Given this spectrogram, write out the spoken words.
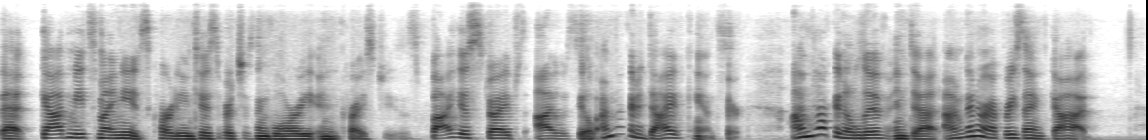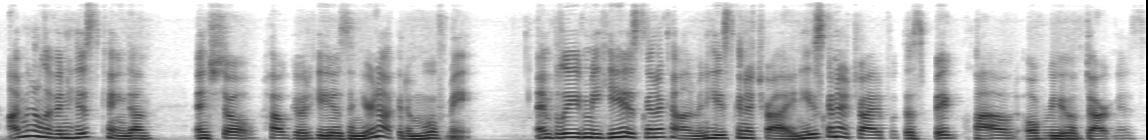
that God meets my needs according to his riches and glory in Christ Jesus. By his stripes, I was healed. I'm not going to die of cancer. I'm not going to live in debt. I'm going to represent God. I'm going to live in his kingdom and show how good he is, and you're not going to move me. And believe me, he is going to come and he's going to try, and he's going to try to put this big cloud over you of darkness.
